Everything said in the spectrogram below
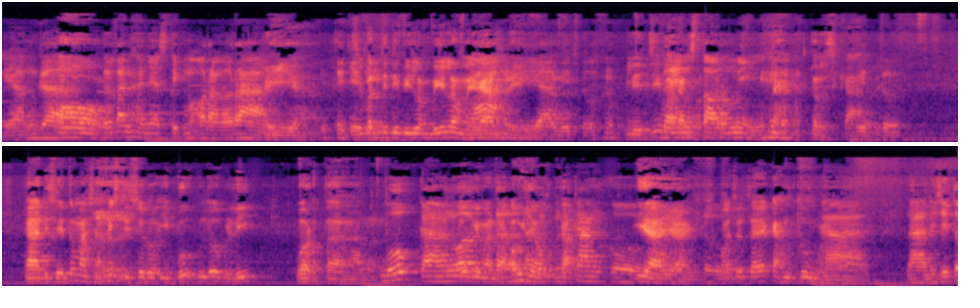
Ya enggak, Oh. itu kan hanya stigma orang-orang. Iya. Itu jadi. Seperti di film-film ya kan? Nah, iya gitu. Kelinci makan Brainstorming. Betul sekali. gitu. Nah di situ Mas Hafiz disuruh ibu untuk beli wortel. Bukan Oh wortel, gimana? Oh iya bukan. kangkung. Iya iya. Gitu. Maksud saya kangkung. Nah, nah di situ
